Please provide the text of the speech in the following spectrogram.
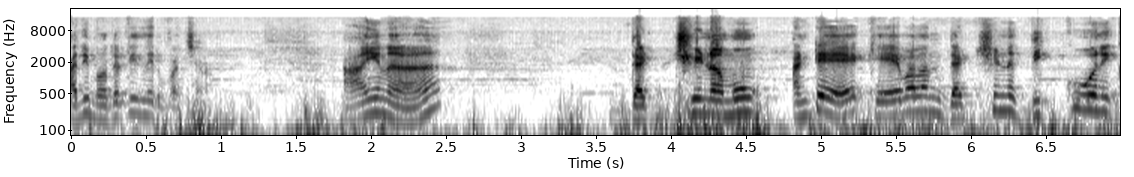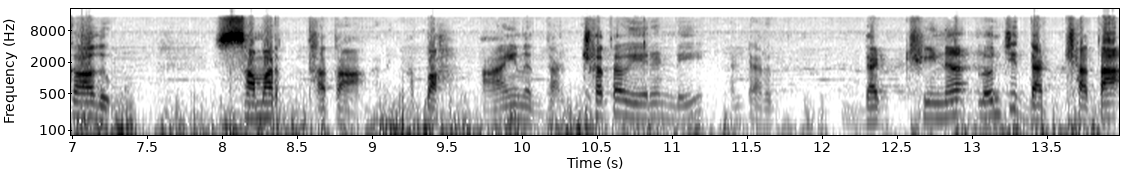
అది మొదటి నిర్వచనం. ఆయన దక్షిణము అంటే కేవలం దక్షిణ దిక్కు అని కాదు. సమర్థత అని. అబ్బా ఆయన దక్షత వేరండి అంటారు. దక్షిణలోంచి దక్షత.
